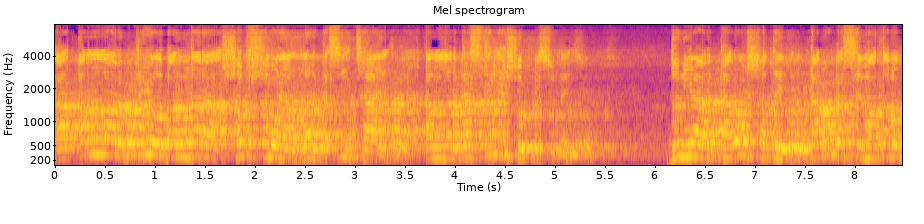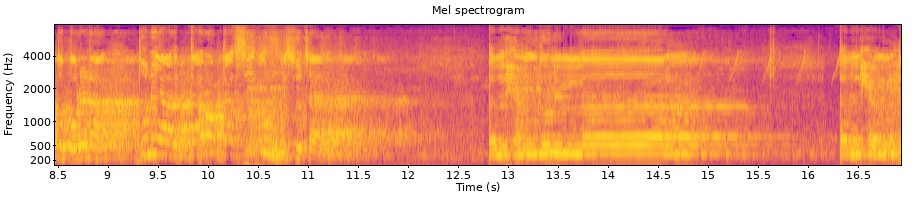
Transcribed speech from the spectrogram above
আর আল্লাহর প্রিয় বান্দারা সবসময় আল্লাহর কাছেই চায়, আল্লাহর কাছ থেকেই সব কিছু নেয়। দুনিয়ার কারোর সাথে কারো কাছে মাথা নত করে না দুনিয়ার কারো কাছে কোনো কিছু চায় না আলহামদুলিল্লাহ الحمد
